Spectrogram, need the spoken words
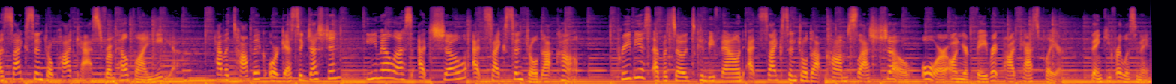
a Psych Central podcast from Healthline Media. Have a topic or guest suggestion? Email us at show at psychcentral.com. Previous episodes can be found at psychcentral.com slash show or on your favorite podcast player. Thank you for listening.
